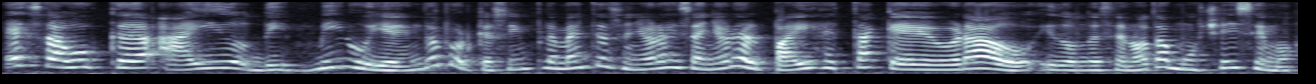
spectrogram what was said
esa búsqueda ha ido disminuyendo porque simplemente, señoras y señores, el país está quebrado y donde se nota muchísimo,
